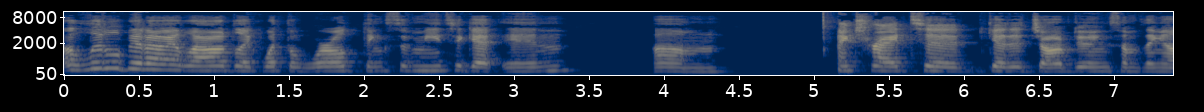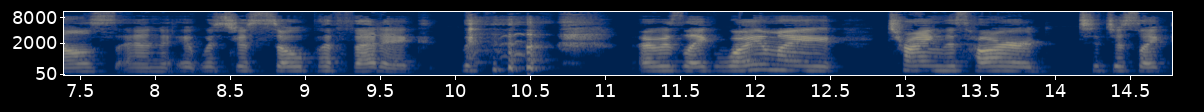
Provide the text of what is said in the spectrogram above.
a little bit I allowed like what the world thinks of me to get in. Um I tried to get a job doing something else and it was just so pathetic. I was like, why am I trying this hard to just like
